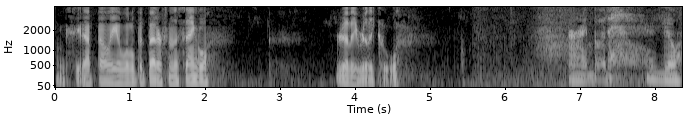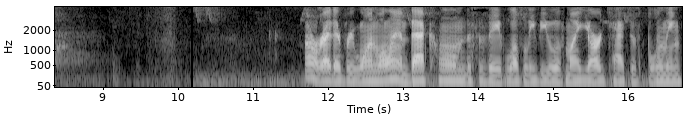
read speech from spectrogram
You can see that belly a little bit better from this angle. Really, really cool. All right, bud, here you go. All right, everyone. Well, I am back home. This is a lovely view of my yard cactus blooming.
